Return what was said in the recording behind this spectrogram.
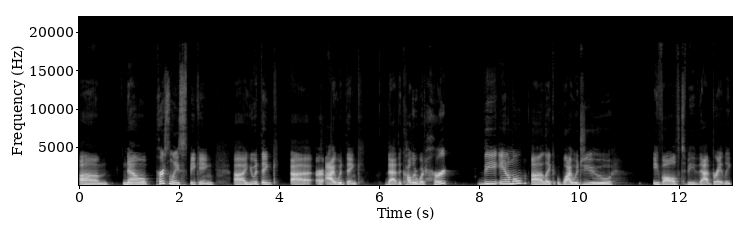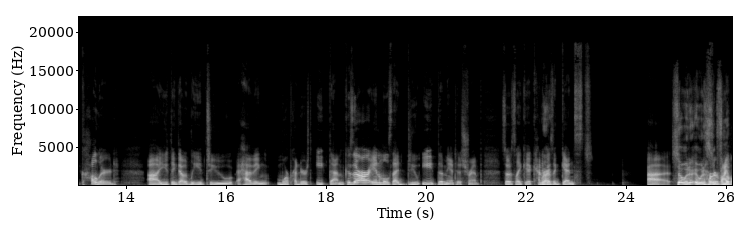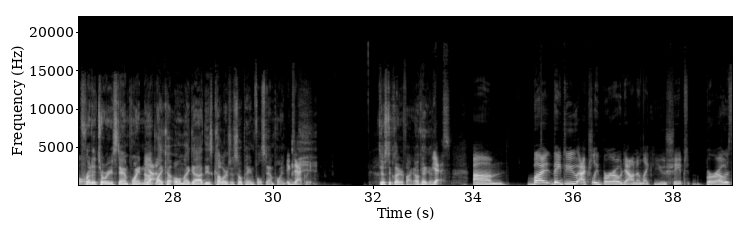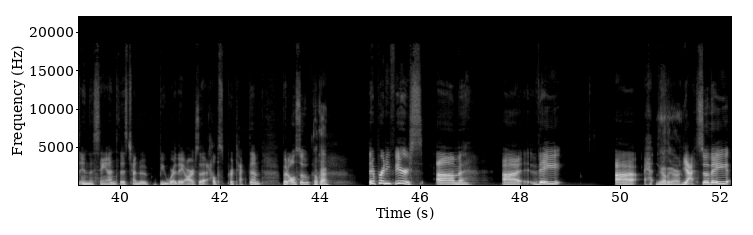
Um, now, personally speaking, uh, you would think, uh, or I would think, that the color would hurt the animal. Uh, like, why would you evolve to be that brightly colored? Uh, you'd think that would lead to having more predators eat them because there are animals that do eat the mantis shrimp. So it's like it kind of Right. goes against. Uh, So it, it would hurt from a predatory standpoint, not Yeah. like a, oh my god, these colors are so painful standpoint. exactly. Just to clarify. Okay, good. Yes. Um, but they do actually burrow down in like U-shaped burrows in the sand. Those tend to be where they are, so that helps protect them. But also, Okay. they're pretty fierce. Um, uh, they, uh, Yeah, they are. yeah. So they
